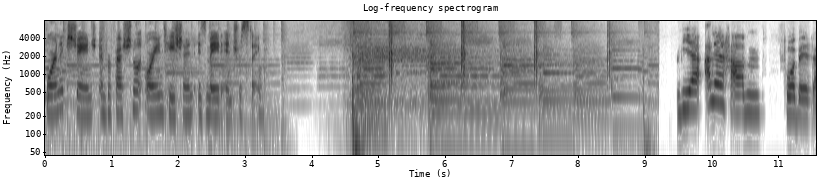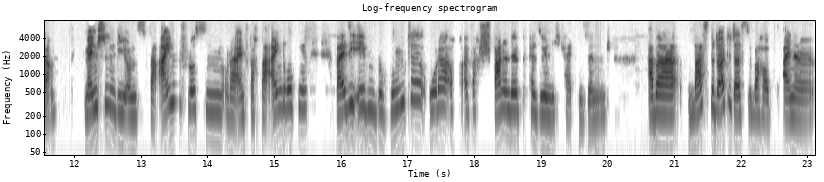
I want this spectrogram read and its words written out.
foreign exchange, and professional orientation is made interesting. Wir alle haben Vorbilder. Menschen, die uns beeinflussen oder einfach beeindrucken, weil sie eben berühmte oder auch einfach spannende Persönlichkeiten sind. Aber was bedeutet das überhaupt, eine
